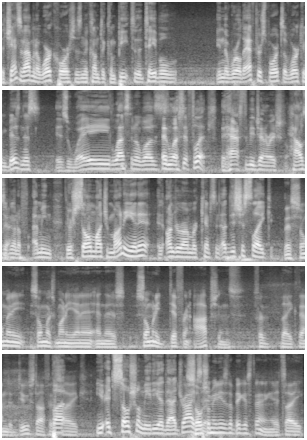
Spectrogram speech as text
the chance of having a workhorse is going to come to compete to the table in the world after sports of work and business is way less than it was. Unless it flips, it has to be generational. How's it Yeah. gonna? F- I mean, there's so much money in it. And Under Armour, Kempson. uh, It's just like There's so many, so much money in it, and there's so many different options for like them to do stuff. It's but like you, it's social media that drives social it. media is the biggest thing. It's like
